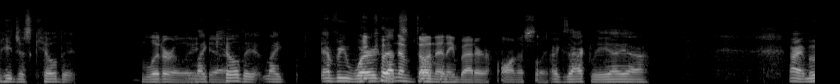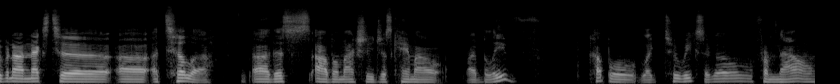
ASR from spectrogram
he just killed it Literally, like yeah. killed it like every He word couldn't that's have done spoken- any better, honestly. exactly yeah yeah all right moving on next to uh attila uh this album actually just came out i believe couple like two weeks ago from now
